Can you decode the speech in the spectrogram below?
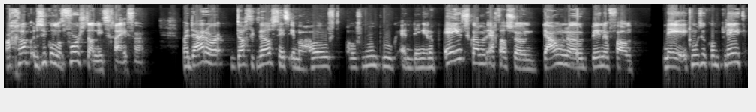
Maar grappig, dus ik kon dat voorstel niet schrijven. Maar daardoor dacht ik wel steeds in mijn hoofd over mijn boek en dingen. En opeens kwam het echt als zo'n download binnen van... nee, ik moet een compleet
